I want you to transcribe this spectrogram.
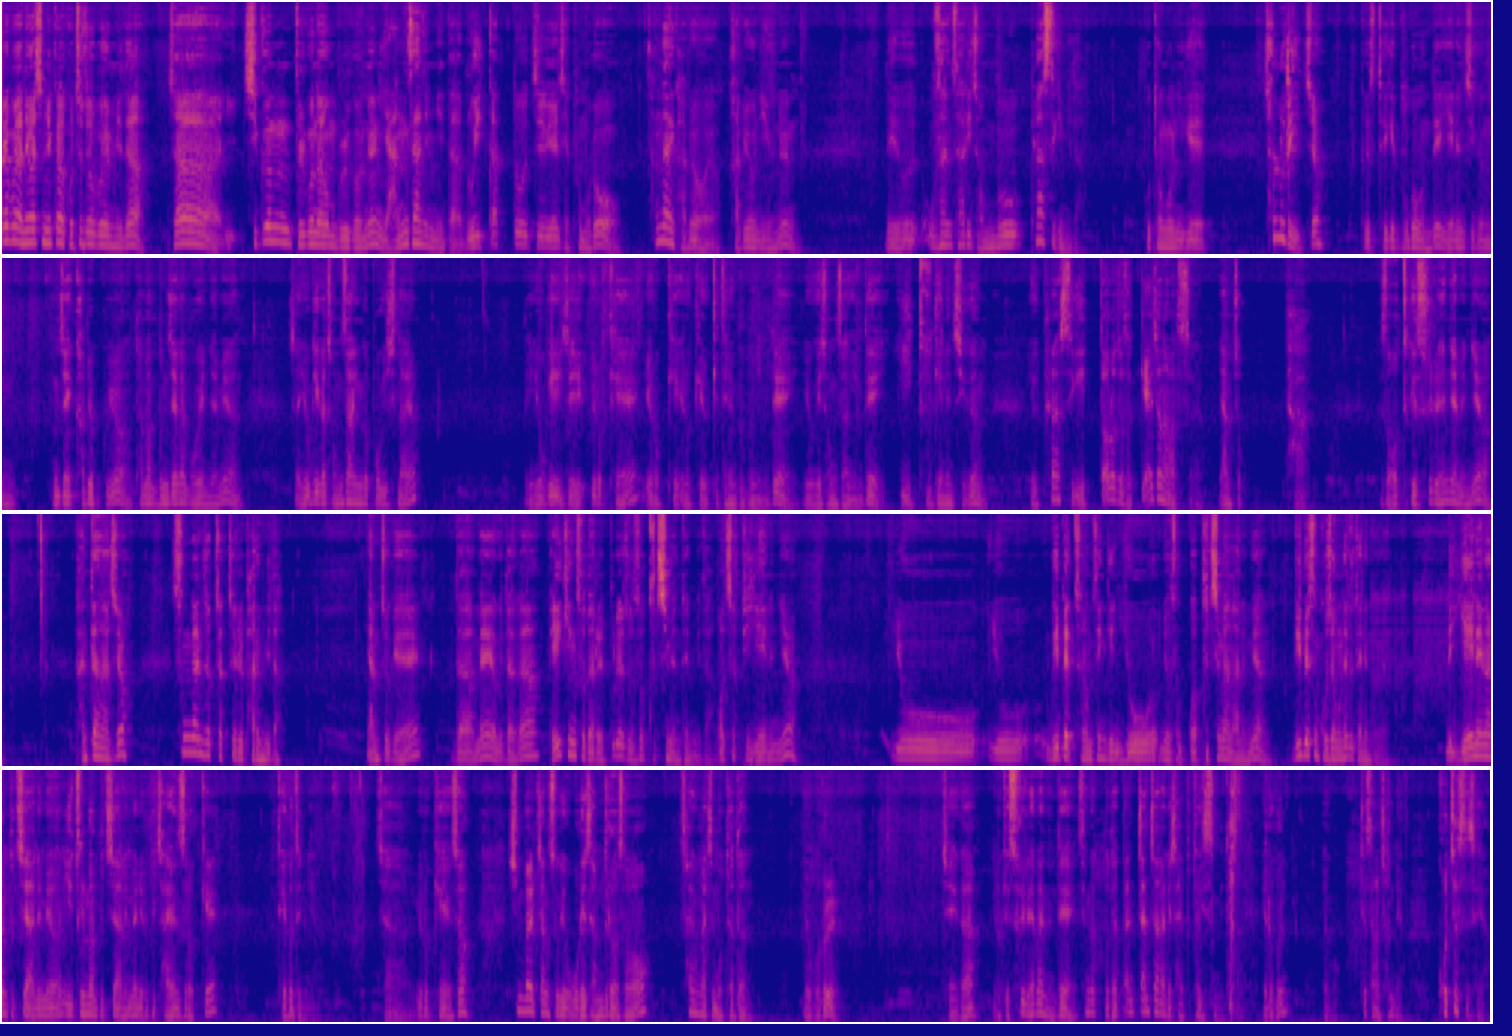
여러분 안녕하십니까 고추조보입니다. 자 이- 지금 들고 나온 물건은 양산입니다. 루이 까또즈의 제품으로 상당히 가벼워요. 가벼운 이유는 네, 요 우산살이 전부 플라스틱입니다. 보통은 이게 철로 돼 있죠. 그래서 되게 무거운데 얘는 지금 굉장히 가볍고요. 다만 문제가 뭐였냐면 자 여기가 정상인 거 보이시나요? 네, 요게 이제 이렇게 이렇게 이렇게 이렇게 되는 부분인데 요게 정상인데 이 두 개는 지금 여기 플라스틱이 떨어져서 깨져 나왔어요. 양쪽 다. 그래서 어떻게 수리를 했냐면요. 간단하죠? 순간 접착제를 바릅니다. 양쪽에 그 다음에 여기다가 베이킹 소다를 뿌려줘서 굳히면 됩니다. 어차피 얘는요. 요, 요, 리벳처럼 생긴 요 녀석과 붙지만 않으면, 리벳은 고정을 해도 되는 거예요. 근데 얘네만 붙지 않으면, 이 둘만 붙지 않으면 이렇게 자연스럽게 되거든요. 자, 이렇게 해서 신발장 속에 오래 잠들어서 사용하지 못하던 요거를 제가 이렇게 수리를 해봤는데 생각보다 딴, 짠짠하게 잘 붙어 있습니다. 여러분, 아이고, 책상을 쳤네요. 고쳐 쓰세요.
